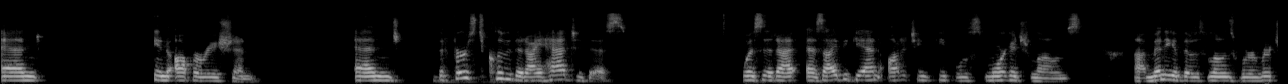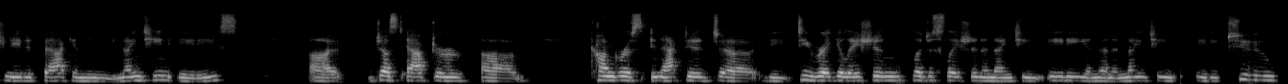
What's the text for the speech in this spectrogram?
and in operation. And the first clue that I had to this was that I, as I began auditing people's mortgage loans, uh, many of those loans were originated back in the 1980s. Uh, just after uh, Congress enacted uh, the deregulation legislation in 1980, and then in 1982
